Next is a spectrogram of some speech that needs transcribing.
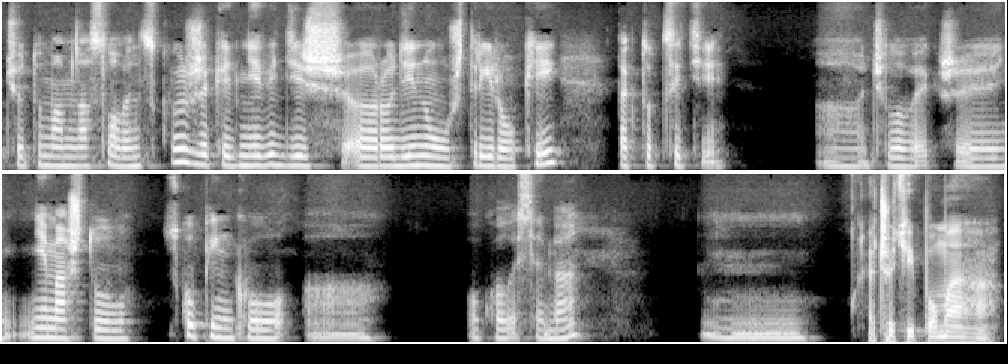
čo tu mám na Slovensku, že keď nevidíš rodinu už 3 roky, tak to cíti človek, že nemáš tú skupinku okolo seba. Mm. A čo ti pomáha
